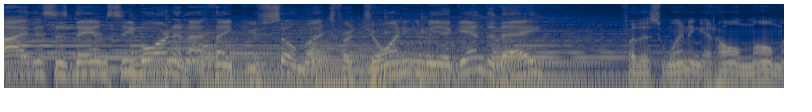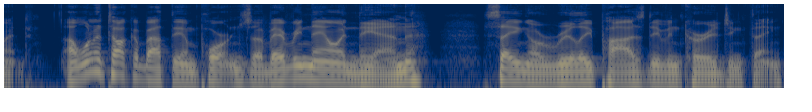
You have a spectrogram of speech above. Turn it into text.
Hi, this is Dan Seaborn, and I thank you so much for joining me again today for this winning at home moment. I want to talk about the importance of every now and then saying a really positive, encouraging thing.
